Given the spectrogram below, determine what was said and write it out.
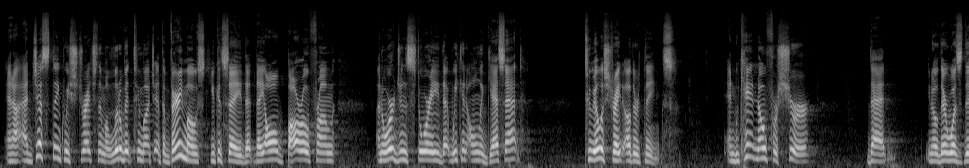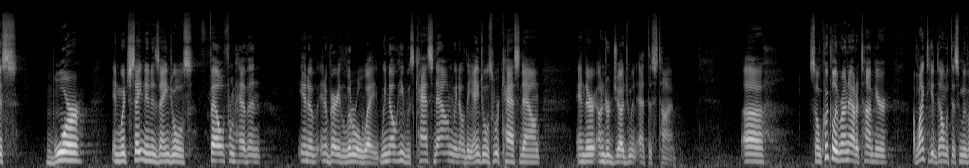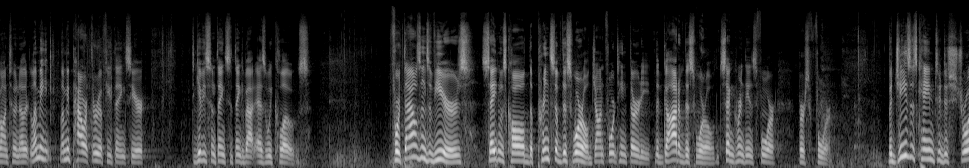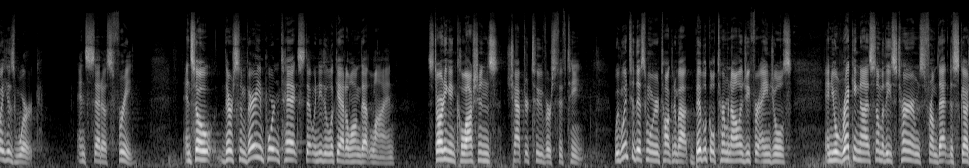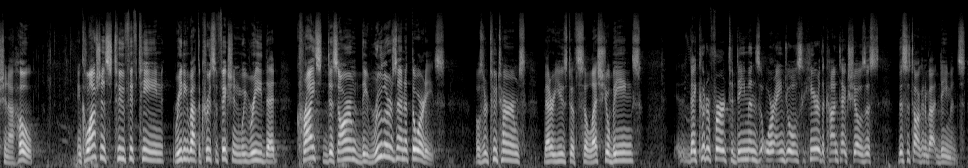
And I, I, just think we stretch them a little bit too much. At the very most, you could say that they all borrow from an origin story that we can only guess at to illustrate other things. And we can't know for sure that, you know, there was this war in which Satan and his angels fell from heaven in a, in a very literal way. We know he was cast down, we know the angels were cast down, and they're under judgment at this time. Uh, so I'm quickly running out of time here. I'd like to get done with this and move on to another. Let me, let me power through a few things here to give you some things to think about as we close. For thousands of years, Satan was called the prince of this world, John 14 30, the God of this world, 2 Corinthians 4 verse 4. But Jesus came to destroy his work and set us free. And so there's some very important texts that we need to look at along that line, starting in Colossians chapter 2 verse 15. We went to this when we were talking about biblical terminology for angels, and you'll recognize some of these terms from that discussion, I hope. In Colossians 2:15, reading about the crucifixion, we read that Christ disarmed the rulers and authorities. Those are two terms that are used of celestial beings. They could refer to demons or angels. Here, the context shows us this is talking about demons.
